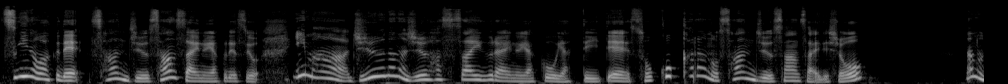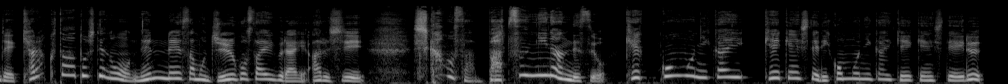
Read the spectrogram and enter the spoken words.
次の枠で33歳の役ですよ今1718歳ぐらいの役をやっていてそこからの33歳でしょ？なので、キャラクターとしての年齢差も15歳ぐらいあるし、しかもさ、バツ2なんですよ。結婚を2回経験して、離婚も2回経験している、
